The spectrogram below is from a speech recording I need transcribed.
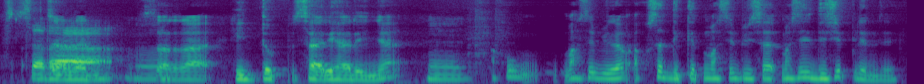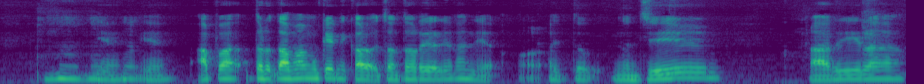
Secara jalan secara hidup sehari harinya hmm, aku masih bilang aku sedikit masih bisa masih disiplin sih. Ya ya. Apa terutama mungkin kalau contoh realnya kan ya oh, itu nge-gym lari lah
